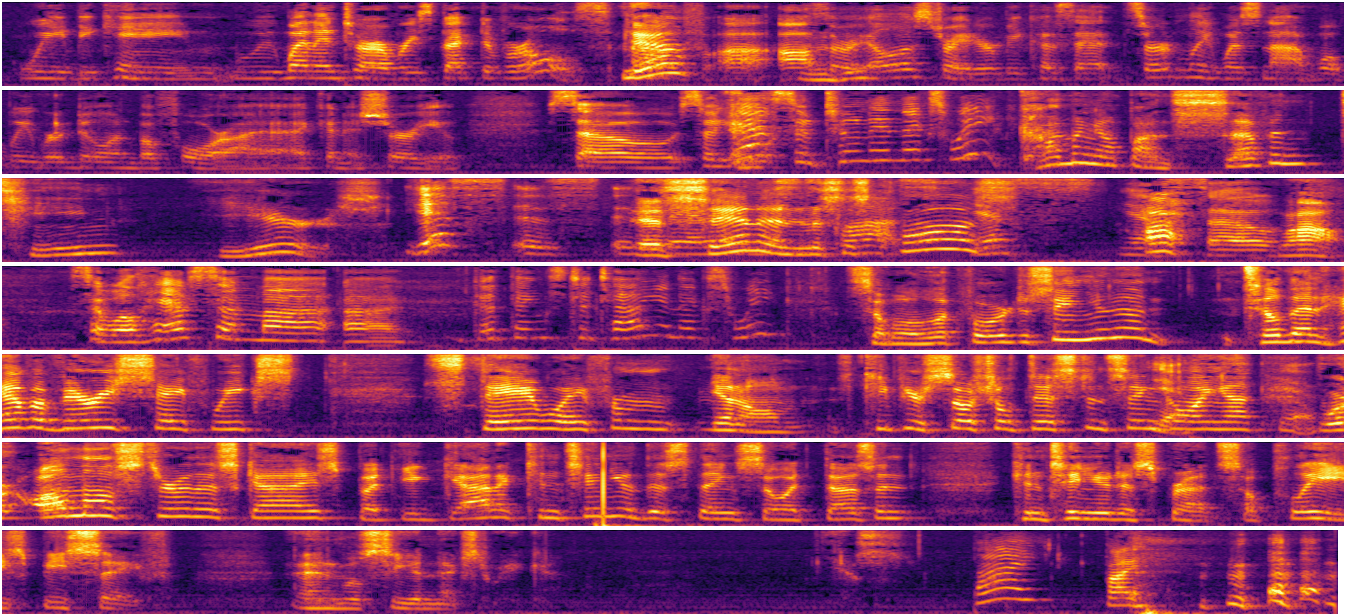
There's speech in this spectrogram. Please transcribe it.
we became we went into our respective roles Yeah. of uh, author illustrator because that certainly was not what we were doing before. I, I can assure you. So so yeah. So tune in next week. coming up on 17 years. Yes, is, is As Santa and Mrs. Claus. Claus. Yes. Yes. Oh, so Wow. so we'll have some uh, uh, good things to tell you next week. So we'll look forward to seeing you then. Until then, have a very safe week. Stay away from, you know, keep your social distancing Yes, going on. yes. We're almost through this, guys, but you got to continue this thing so it doesn't continue to spread. So please be safe. And we'll see you next week. Yes. Bye. Bye.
